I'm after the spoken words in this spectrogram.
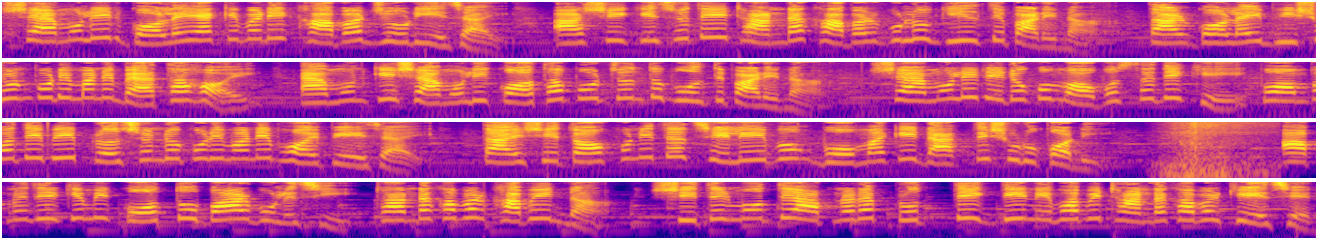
শ্যামলীর গলায় একেবারে খাবার জড়িয়ে যায়। আর সে কিছুতেই ঠান্ডা খাবারগুলো গিলতে পারে না। তার গলায় ভীষণ পরিমাণে ব্যথা হয়, এমনকি শ্যামলী কথা পর্যন্ত বলতে পারে না। শ্যামলীর এরকম অবস্থা দেখে পম্পা দেবী প্রচণ্ড পরিমাণে ভয় পেয়ে যায়। তাই সে তখনই তার ছেলে এবং বৌমাকে ডাকতে শুরু করে। আপনাদেরকে আমি কতবার বলেছি, ঠান্ডা খাবার খাবেন না। শীতের মধ্যে আপনারা প্রত্যেক দিন এভাবে ঠান্ডা খাবার খেয়েছেন।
